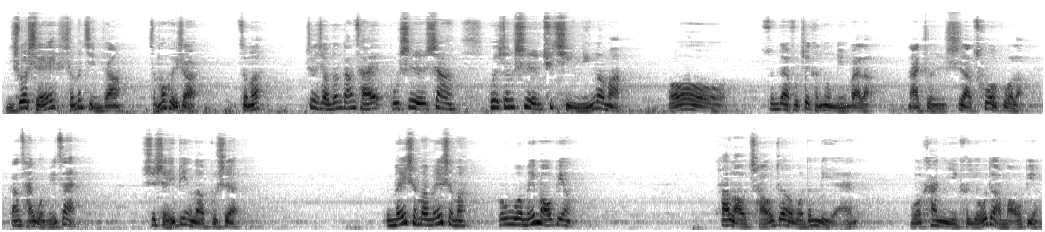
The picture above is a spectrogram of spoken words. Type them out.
你说谁？什么紧张？怎么回事？怎么？郑小灯刚才不是上卫生室去请您了吗？”哦，孙大夫这可弄明白了，那准是啊错过了。刚才我没在，是谁病了？不是，没什么，没什么，我没毛病。他老瞧着我的脸，我看你可有点毛病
